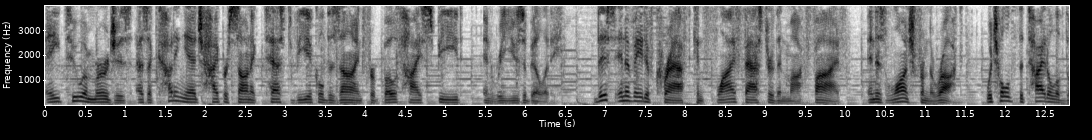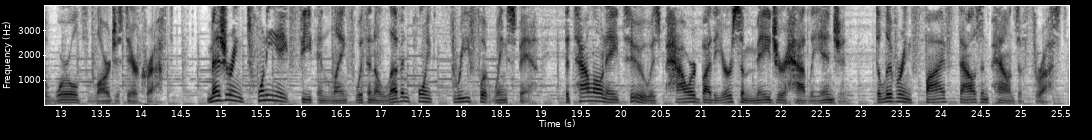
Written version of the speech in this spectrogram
A2 emerges as a cutting-edge hypersonic test vehicle designed for both high speed and reusability. This innovative craft can fly faster than Mach 5 and is launched from the Roc, which holds the title of the world's largest aircraft. Measuring 28 feet in length with an 11.3-foot wingspan, the Talon A2 is powered by the Ursa Major Hadley engine, delivering 5,000 pounds of thrust.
